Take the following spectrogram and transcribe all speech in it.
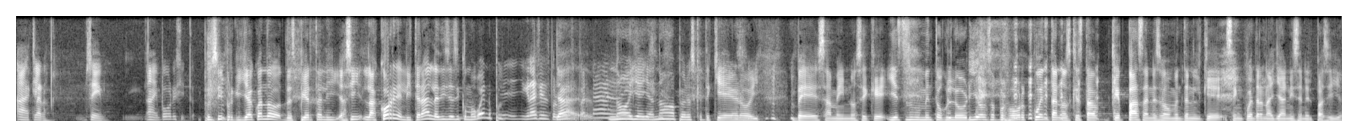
Ah, claro. Sí. Ay, pobrecito. Pues sí, porque ya cuando despierta, así, la corre literal, le dice así como, bueno, pues Gracias por ya, no, y ella, no, pero es que te quiero y bésame y no sé qué. Y este es un momento glorioso, por favor, cuéntanos qué, está, qué pasa en ese momento en el que se encuentran a Janice en el pasillo.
